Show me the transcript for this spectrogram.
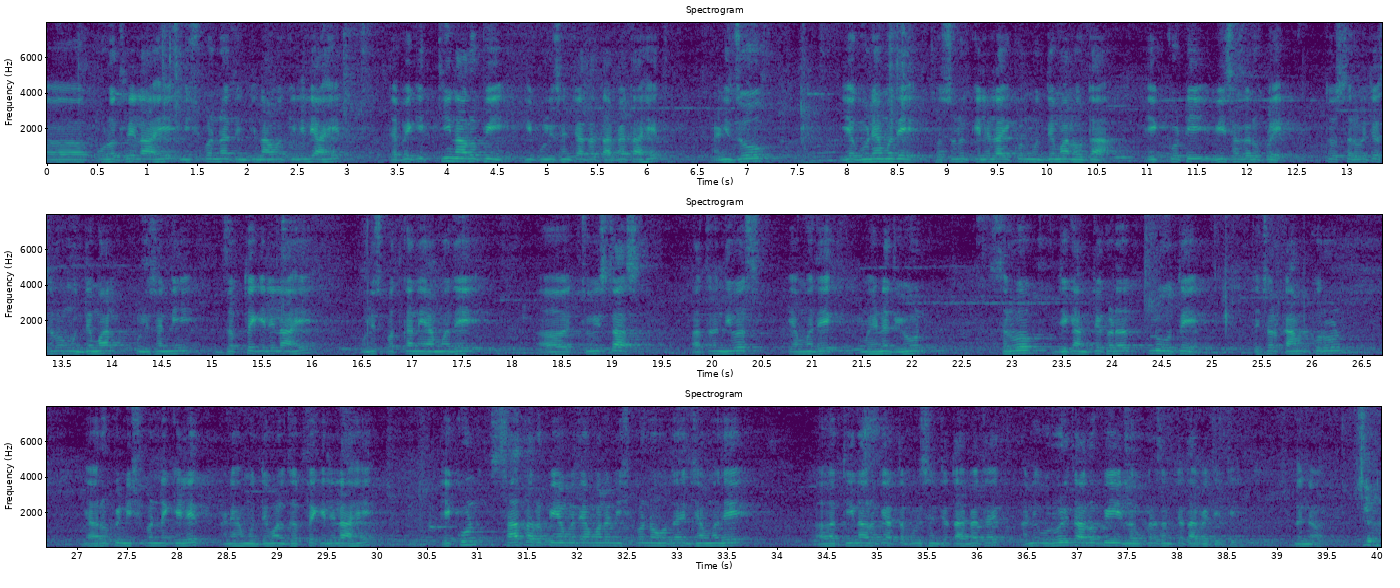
ओळखलेला आहे निष्पन्न त्यांची नावं केलेली आहेत. त्यापैकी तीन आरोपी ही पोलिसांच्या आता ताब्यात आहेत. आणि जो या गुन्ह्यामध्ये फसवणूक केलेला एकूण मुद्देमाल होता एक कोटी वीस हजार रुपये तो सर्वच्या सर्व मुद्देमाल पोलिसांनी जप्त केलेला आहे. पोलीस पथकाने यामध्ये चोवीस तास रात्रंदिवस यामध्ये मेहनत घेऊन सर्व जे काही आमच्याकडं क्लू होते त्याच्यावर काम करून आरोपी निष्पन्न केलेत आणि हा मुद्देमाल जप्त केलेला आहे. एकूण सात आरोपी यामध्ये आम्हाला निष्पन्न होत आहेत ज्यामध्ये तीन आरोपी आता पोलिसांच्या ताब्यात आहेत आणि उर्वरित आरोपी लवकरच आमच्या ताब्यात येतील. धन्यवाद.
